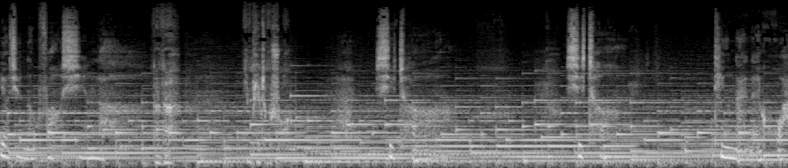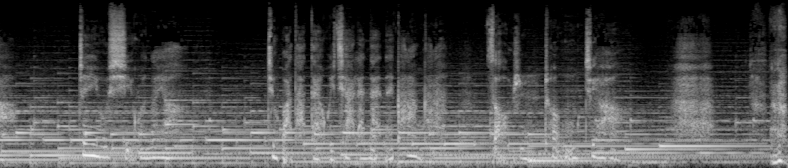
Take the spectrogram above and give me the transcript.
也就能放心了。奶奶，您别这么说。西城。西城，听奶奶话，真有喜欢的呀，就把他带回家来，奶奶看看，早日成家。奶奶，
